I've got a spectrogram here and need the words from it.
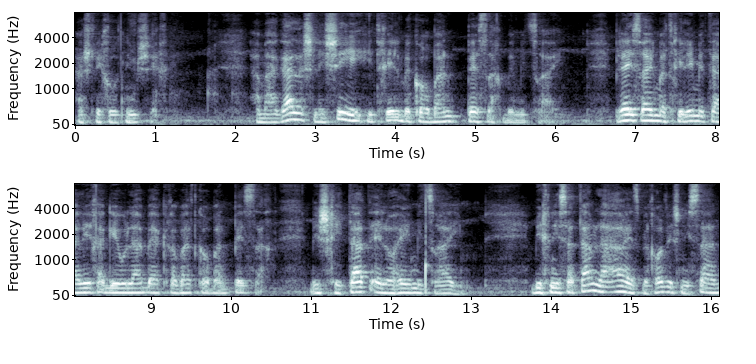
השליחות נמשכת. המעגל השלישי התחיל בקורבן פסח במצרים. בני ישראל מתחילים את תהליך הגאולה בהקרבת קורבן פסח, בשחיטת אלוהי מצרים. בכניסתם לארץ בחודש ניסן,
